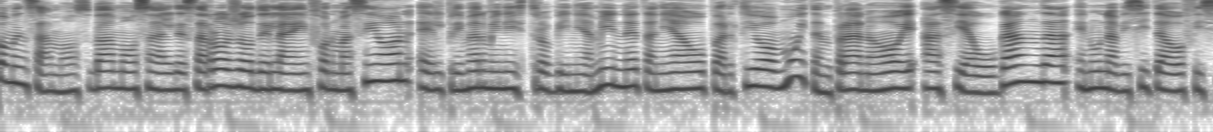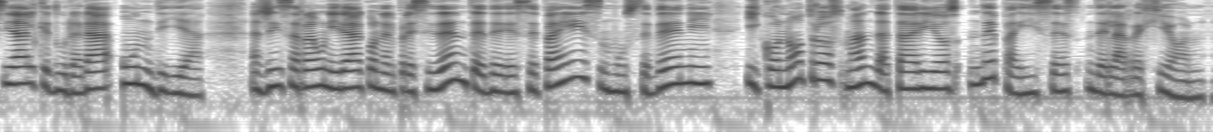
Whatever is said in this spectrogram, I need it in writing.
Comenzamos. Vamos al desarrollo de la información. El primer ministro Benjamin Netanyahu partió muy temprano hoy hacia Uganda en una visita oficial que durará un día. Allí se reunirá con el presidente de ese país, Museveni, y con otros mandatarios de países de la región.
